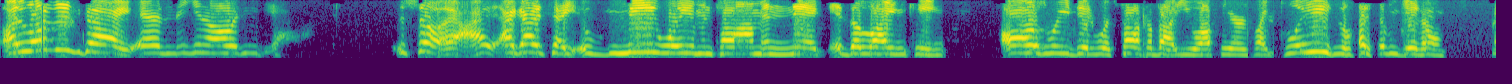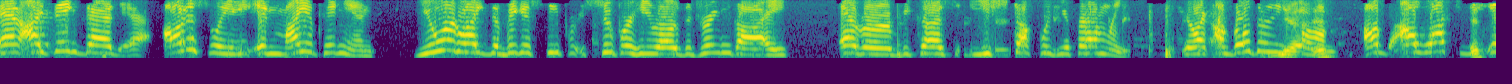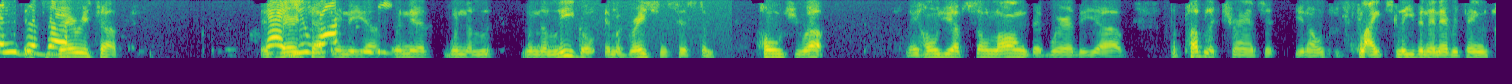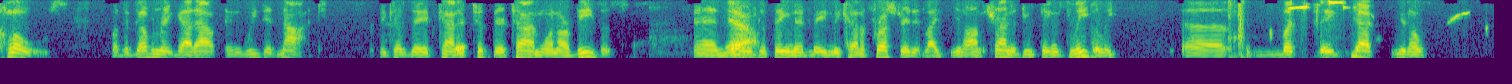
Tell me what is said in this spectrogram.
I love this guy. And, you know, and so I, I got to tell you, me, William, and Tom, and Nick, the Lion King, all we did was talk about you up here. It's like, please let him get home. And I think that, honestly, in my opinion, you are like the biggest super, superhero, the dream guy ever because you stuck with your family. You're like, I'll go through these Yeah, songs. I'll I'll watch the ends of the. very tough. It's Yeah, very tough when the uh, when the when the when the legal immigration system holds you up. They hold you up so long that where the uh, the public transit, you know, flights leaving and everything close, but the government got out and we did not because they kind of took their time on our visas. And that Yeah. was the thing that made me kind of frustrated. Like, you know, I'm trying to do things legally, uh, but they got, you know,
